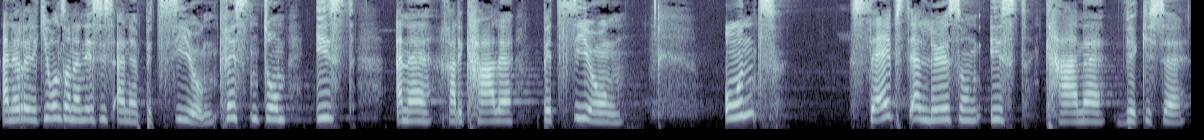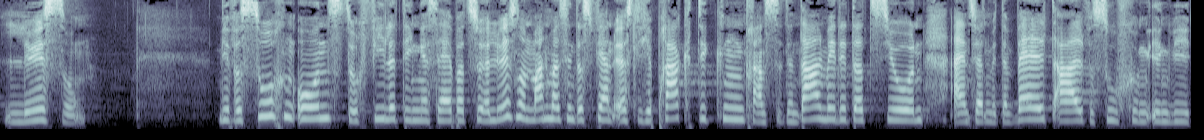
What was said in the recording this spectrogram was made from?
eine Religion, sondern es ist eine Beziehung. Christentum ist eine radikale Beziehung. Und Selbsterlösung ist keine wirkliche Lösung. Wir versuchen uns durch viele Dinge selber zu erlösen und manchmal sind das fernöstliche Praktiken, Transzendentalmeditation, eins werden mit dem Weltall, versuchen irgendwie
